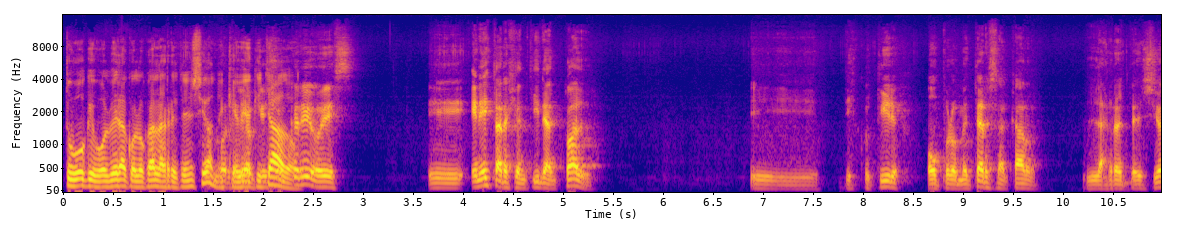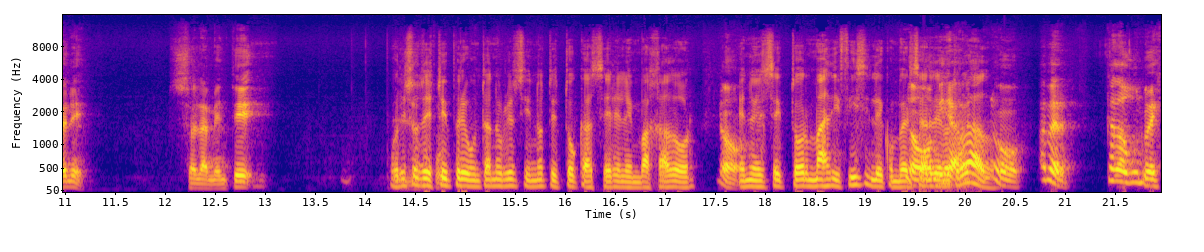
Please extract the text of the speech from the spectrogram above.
tuvo que volver a colocar las retenciones que había quitado. Lo que yo creo es, eh, en esta Argentina actual, eh, discutir o prometer sacar las retenciones solamente por eso te estoy preguntando, si no te toca ser el embajador en el sector más difícil de conversar del otro lado. No, a ver, cada uno es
